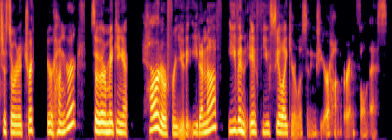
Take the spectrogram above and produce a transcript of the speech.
to sort of trick your hunger. So they're making it harder for you to eat enough, even if you feel like you're listening to your hunger and fullness,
